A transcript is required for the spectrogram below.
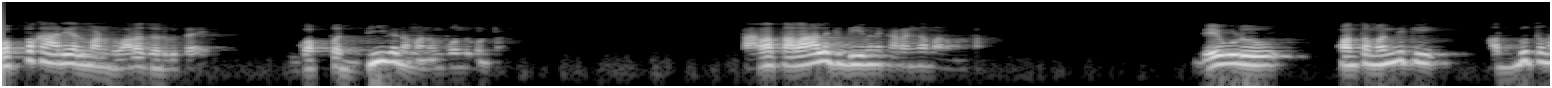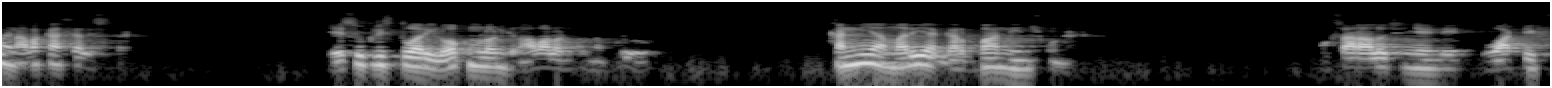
గొప్ప కార్యాలు మన ద్వారా జరుగుతాయి. గొప్ప దీవెన మనం పొందుకుంటాం. తరతరాలకి దీవెనకరంగా మనం ఉంటాం. దేవుడు కొంతమందికి అద్భుతమైన అవకాశాలు ఇస్తాడు. యేసుక్రీస్తు వారి లోకంలోనికి రావాలనుకున్నప్పుడు కన్య మరియ గర్భాన్ని ఎంచుకున్నాడు. ఒకసారి ఆలోచన చేయండి వాట్ ఇఫ్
